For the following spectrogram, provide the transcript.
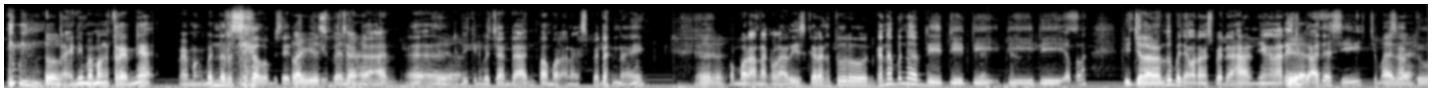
Betul. Nah ini memang trennya memang bener sih kalau bisa Lagi dibikin bercandaan, eh, eh, Iya. dibikin bercandaan, pamor anak sepeda naik, Heeh. pamor anak lari sekarang turun. Karena benar di di di di, di apa di jalanan tuh banyak orang sepedahan. Yang lari Iya. juga ada sih, cuma Ada. satu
